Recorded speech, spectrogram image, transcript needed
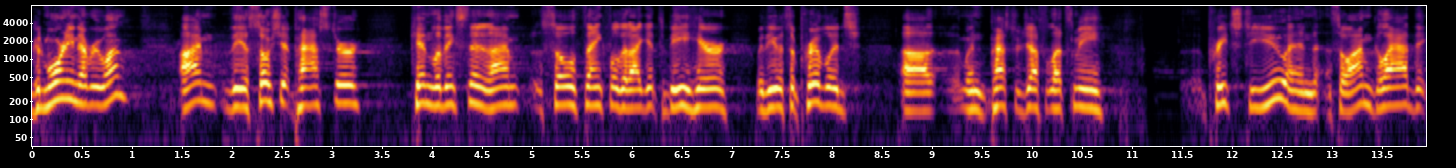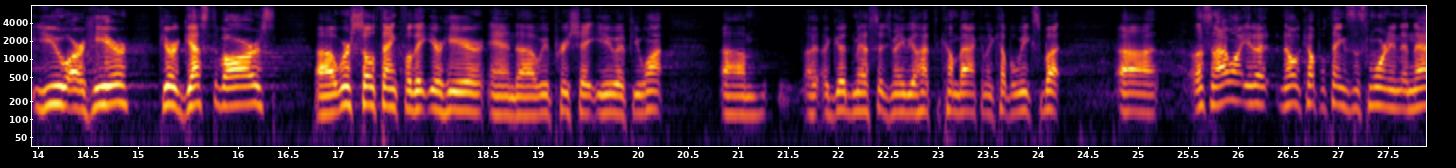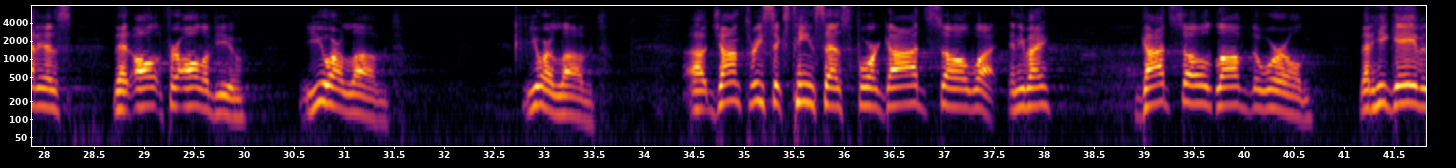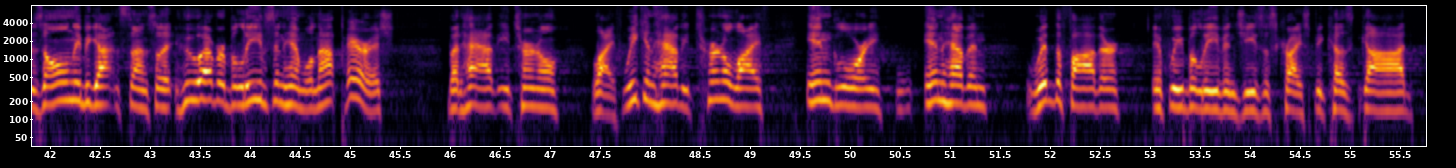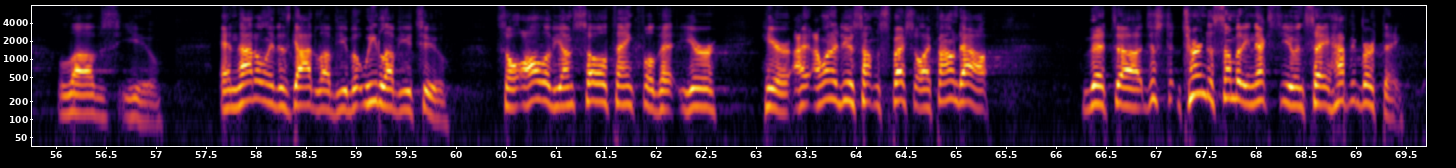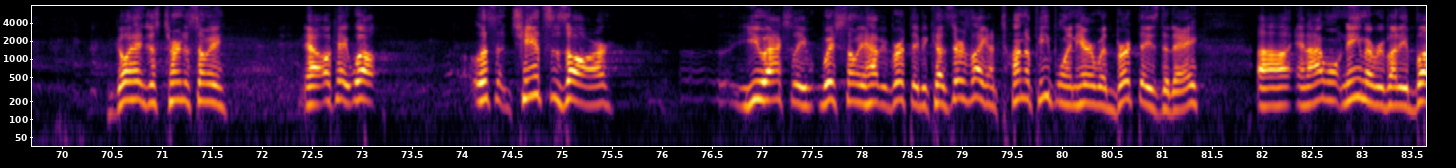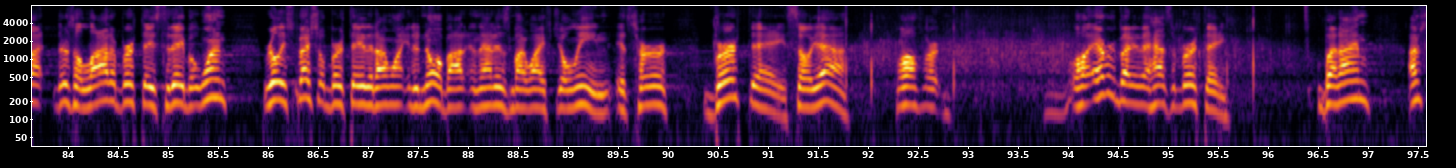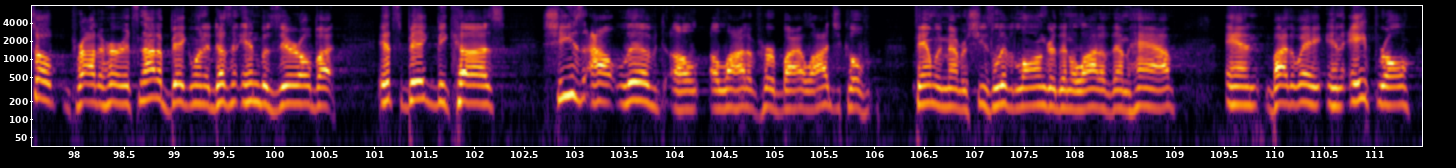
Good morning, everyone. I'm the associate pastor, Ken Livingston, and I'm so thankful that I get to be here with you. It's a privilege uh, when Pastor Jeff lets me preach to you, and so I'm glad that you are here. If you're a guest of ours, uh, we're so thankful that you're here, and uh, we appreciate you. If you want um, a, a, good message, maybe you'll have to come back in a couple weeks. But uh, listen, I want you to know a couple things this morning, and that is that all, for all of you, you are loved. You are loved. Uh, John 3.16 says, For God so what? Anybody? God so loved the world that he gave his only begotten Son so that whoever believes in him will not perish but have eternal life. We can have eternal life in glory, in heaven, with the Father if we believe in Jesus Christ because God loves you. And not only does God love you, but we love you too. So, all of you, I'm so thankful that you're here. I, I want to do something special. I found out that uh, just turn to somebody next to you and say, Happy birthday. Go ahead and just turn to somebody. Yeah, okay, well, listen, chances are you actually wish somebody happy birthday because there's like a ton of people in here with birthdays today. Uh, and I won't name everybody, but there's a lot of birthdays today. But one really special birthday that I want you to know about, and that is my wife Jolene. It's her birthday. So, yeah, well, for well, everybody that has a birthday. But I'm I'm so proud of her. It's not a big one. It doesn't end with zero, but it's big because she's outlived a, a lot of her biological family members. She's lived longer than a lot of them have. And by the way, in April,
